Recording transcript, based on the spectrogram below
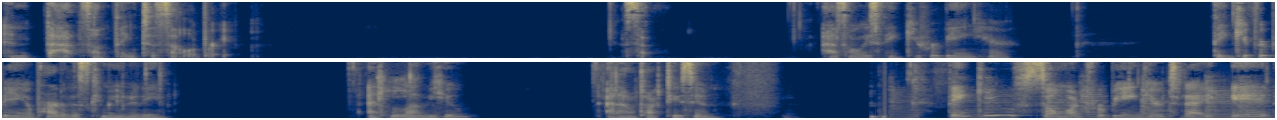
And that's something to celebrate. So, as always, thank you for being here. Thank you for being a part of this community. Love you, and I'll talk to you soon. Thank you so much for being here today. It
